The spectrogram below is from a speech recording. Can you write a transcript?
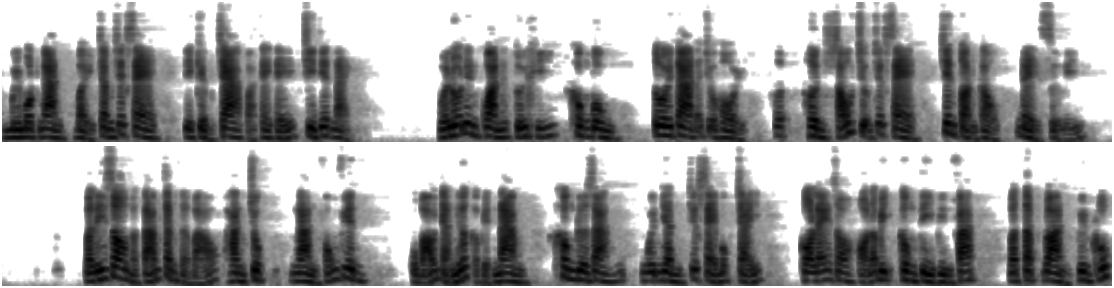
11.700 chiếc xe để kiểm tra và thay thế chi tiết này. Với lỗi liên quan đến túi khí không bùng, Toyota đã triệu hồi hơn 6 triệu chiếc xe trên toàn cầu để xử lý. Và lý do mà 800 tờ báo, hàng chục ngàn phóng viên của báo nhà nước ở Việt Nam không đưa ra nguyên nhân chiếc xe bốc cháy có lẽ do họ đã bị công ty VinFast và tập đoàn Vingroup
